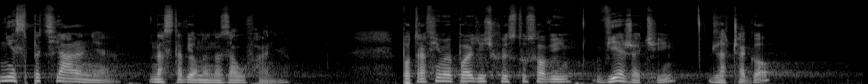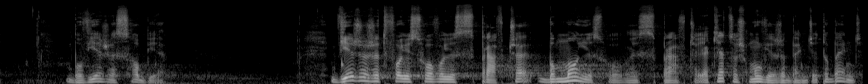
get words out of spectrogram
niespecjalnie nastawiony na zaufanie, potrafimy powiedzieć Chrystusowi: Wierzę Ci. Dlaczego? Bo wierzę sobie. Wierzę, że Twoje słowo jest sprawcze, bo moje słowo jest sprawcze. Jak ja coś mówię, że będzie, to będzie.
